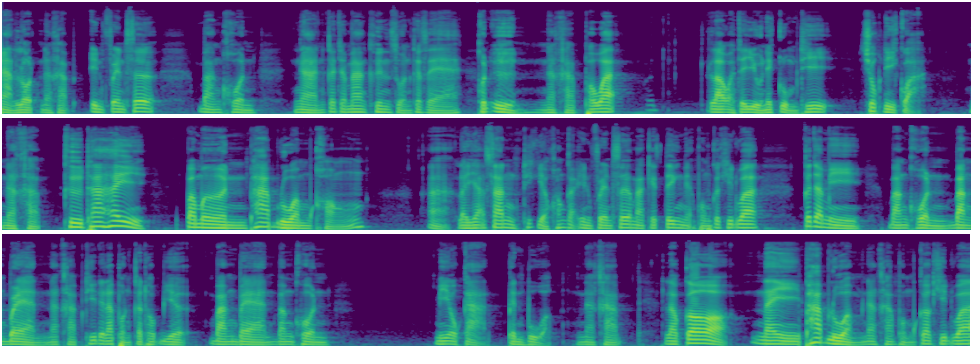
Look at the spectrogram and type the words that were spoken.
งานลดนะครับอินฟลูเอนเซอร์บางคนงานก็จะมากขึ้นสวนกระแสคนอื่นนะครับ เพราะว่าเราอาจจะอยู่ในกลุ่มที่โชคดีกว่านะครับ คือถ้าให้ ประเมินภาพรวมของอระยะสั้นที่เกี่ยวข้องกับ influencer marketing เนี่ยผมก็คิดว่าก็จะมีบางคนบางแบรนด์นะครับที่ได้รับผลกระทบเยอะบางแบรนด์ บางคนมีโอกาสเป็นบวกนะครับ แล้วก็ในภาพรวมนะครับผมก็คิดว่า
